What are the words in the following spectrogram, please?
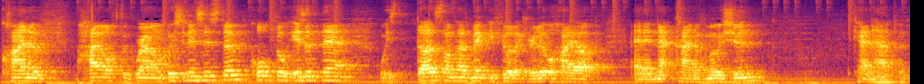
kind of high off the ground cushioning system, court feel isn't there, which does sometimes make you feel like you're a little high up, and then that kind of motion can happen.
